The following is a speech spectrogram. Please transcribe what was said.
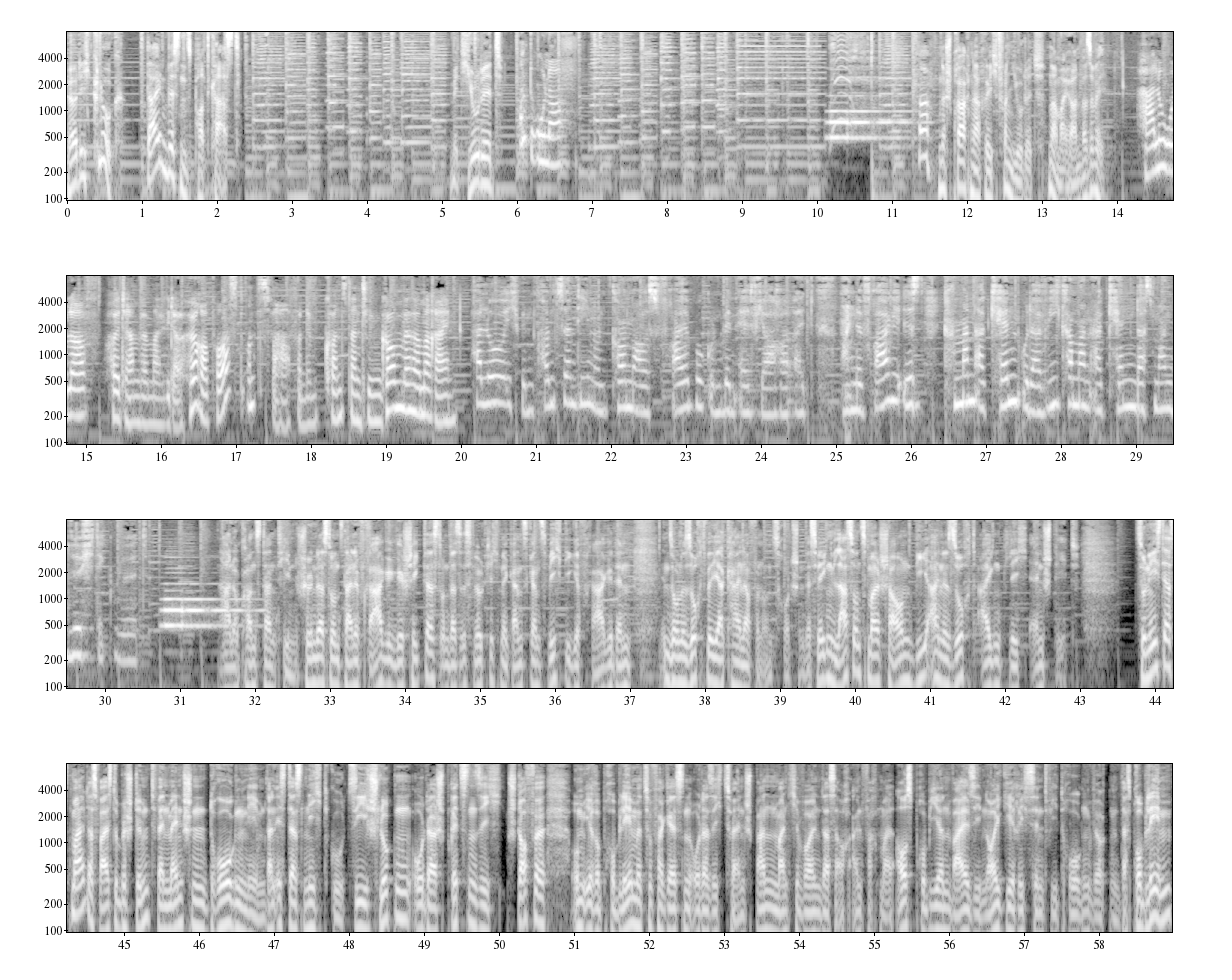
Hör dich klug, dein Wissenspodcast. Mit Judith und Olaf. Ah, eine Sprachnachricht von Judith. Na, mal hören, was er will. Hallo Olaf, heute haben wir mal wieder Hörerpost und zwar von dem Konstantin. Komm, wir hören mal rein. Hallo, ich bin Konstantin und komme aus Freiburg und bin elf Jahre alt. Meine Frage ist, kann man erkennen oder wie kann man erkennen, dass man süchtig wird? Hallo Konstantin, schön, dass du uns deine Frage geschickt hast und das ist wirklich eine ganz, ganz wichtige Frage, denn in so eine Sucht will ja keiner von uns rutschen. Deswegen lass uns mal schauen, wie eine Sucht eigentlich entsteht. Zunächst erstmal, das weißt du bestimmt, wenn Menschen Drogen nehmen, dann ist das nicht gut. Sie schlucken oder spritzen sich Stoffe, um ihre Probleme zu vergessen oder sich zu entspannen. Manche wollen das auch einfach mal ausprobieren, weil sie neugierig sind, wie Drogen wirken. Das Problem,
